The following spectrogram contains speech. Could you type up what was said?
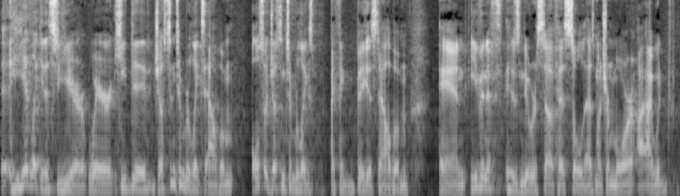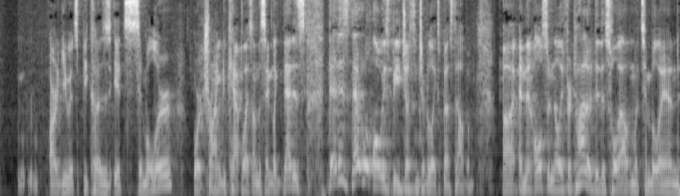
Uh, he had like this year where he did Justin Timberlake's album, also Justin Timberlake's, I think, biggest album. And even if his newer stuff has sold as much or more, I, I would argue it's because it's similar or trying to capitalize on the same like that is that is that will always be Justin Timberlake's best album. Uh, and then also Nelly Furtado did this whole album with Timbaland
